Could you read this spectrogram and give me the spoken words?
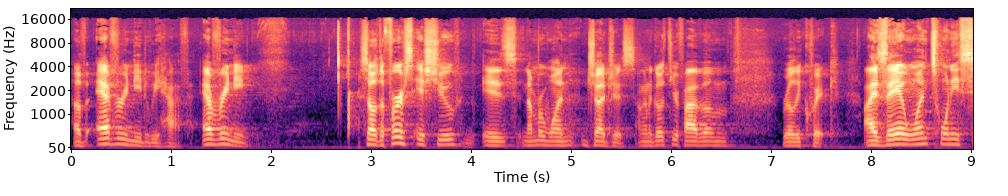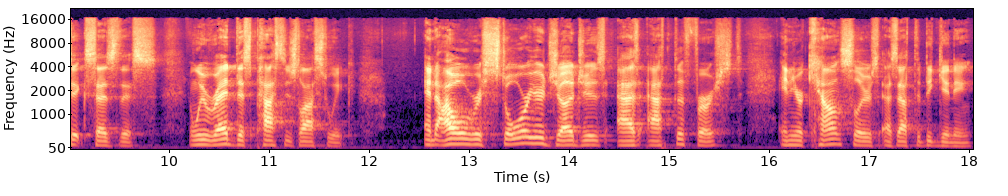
of every need we have, every need. So the first issue is number one, judges. I'm going to go through five of them really quick. Isaiah 126 says this, and we read this passage last week. And I will restore your judges as at the first, and your counselors as at the beginning.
